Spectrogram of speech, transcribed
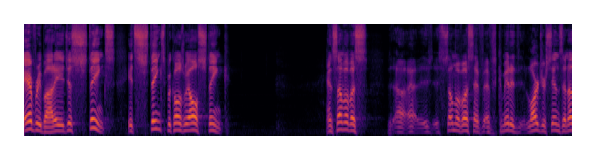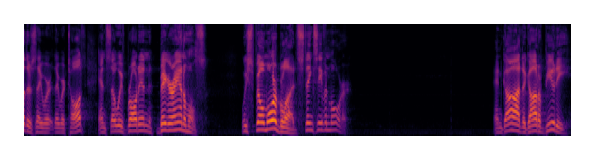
Everybody, it just stinks. It stinks because we all stink. And some of us, uh, uh, some of us have, have committed larger sins than others, they were, they were taught, and so we've brought in bigger animals. We spill more blood, stinks even more. And God, the God of beauty,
